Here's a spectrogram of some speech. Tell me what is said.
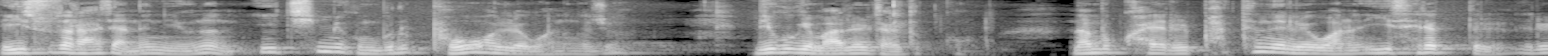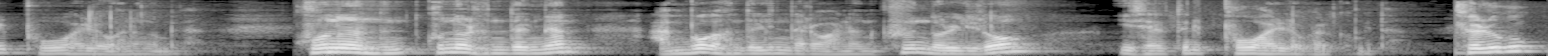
이 수사를 하지 않는 이유는 이 친미 군부를 보호하려고 하는 거죠. 미국의 말을 잘 듣고 남북 화해를 파트내려고 하는 이 세력들을 보호하려고 하는 겁니다. 군은, 군을 흔들면 안보가 흔들린다고 하는 그 논리로 이 세력들을 보호하려고 할 겁니다. 결국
